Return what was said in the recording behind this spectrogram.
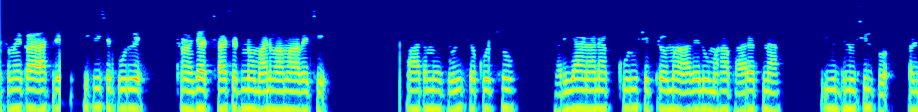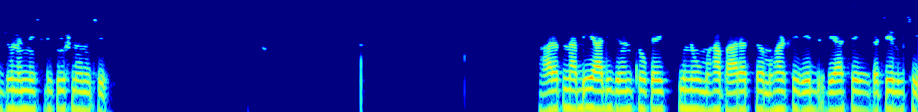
સમયકાળ આશરે ઈસવીસન પૂર્વે ત્રણ હજાર છાસઠનો માનવામાં આવે છે. આ તમે જોઈ શકો છો. હરિયાણાના કુરુક્ષેત્રમાં આવેલું મહાભારતના યુદ્ધનું શિલ્પ અર્જુન અને શ્રીકૃષ્ણનું છે. ભારતના બે આદિ ગ્રંથો પૈકીનું મહાભારત મહર્ષિ વેદ વ્યાસે રચેલું છે.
